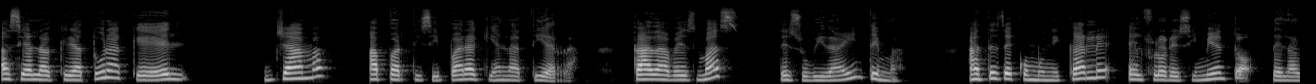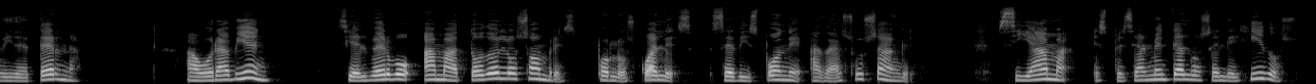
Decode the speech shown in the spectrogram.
hacia la criatura que Él llama a participar aquí en la tierra, cada vez más de su vida íntima, antes de comunicarle el florecimiento de la vida eterna. Ahora bien, si el Verbo ama a todos los hombres por los cuales se dispone a dar su sangre, si ama especialmente a los elegidos,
